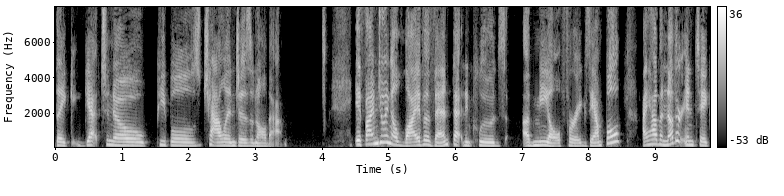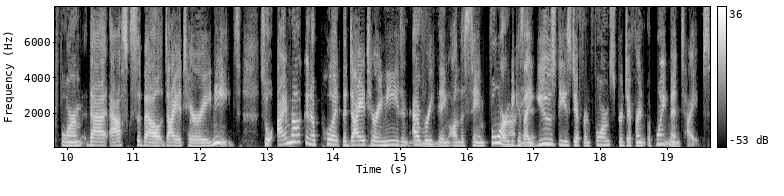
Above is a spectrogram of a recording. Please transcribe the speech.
like get to know people's challenges and all that. If I'm doing a live event that includes a meal, for example, I have another intake form that asks about dietary needs. So I'm not going to put the dietary mm-hmm. needs and everything on the same form because I use these different forms for different appointment types.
